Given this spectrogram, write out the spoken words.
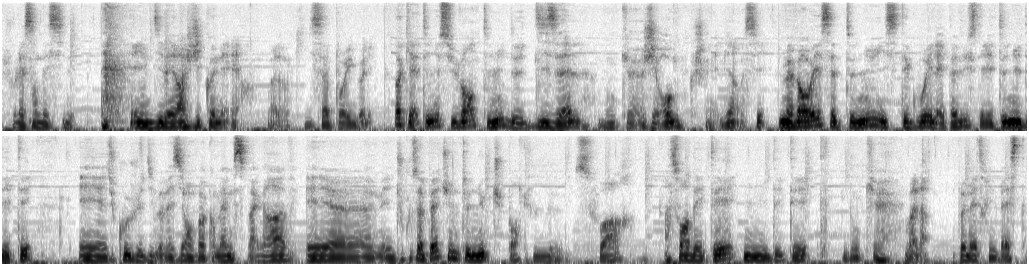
Je vous laisse en décider. et il me dit d'ailleurs, j'y connais R. Voilà, donc il dit ça pour rigoler. Ok, tenue suivante, tenue de Diesel, donc euh, Jérôme, que je connais bien aussi. Il m'avait envoyé cette tenue, il s'était gouré, il avait pas vu c'était les tenues d'été. Et du coup, je lui ai dit, bah vas-y, on voit quand même, c'est pas grave. Et euh, du coup, ça peut être une tenue que tu portes le soir, un soir d'été, une nuit d'été. Donc euh, voilà, on peut mettre une veste.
